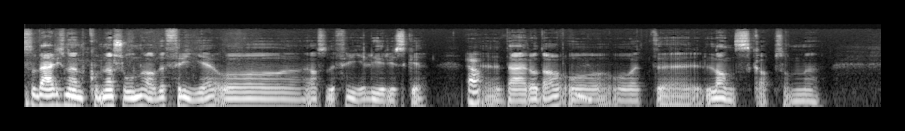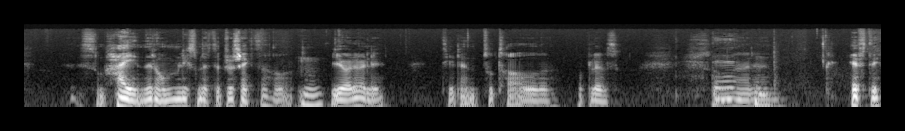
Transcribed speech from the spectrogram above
så det er liksom den kombinasjonen av det frie og altså det frie lyriske Ja. eh, der og da, og, og et eh, landskap som, som hegner om liksom dette prosjektet, og Mm. gjør det veldig til en total opplevelse som Det- er eh, heftig.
